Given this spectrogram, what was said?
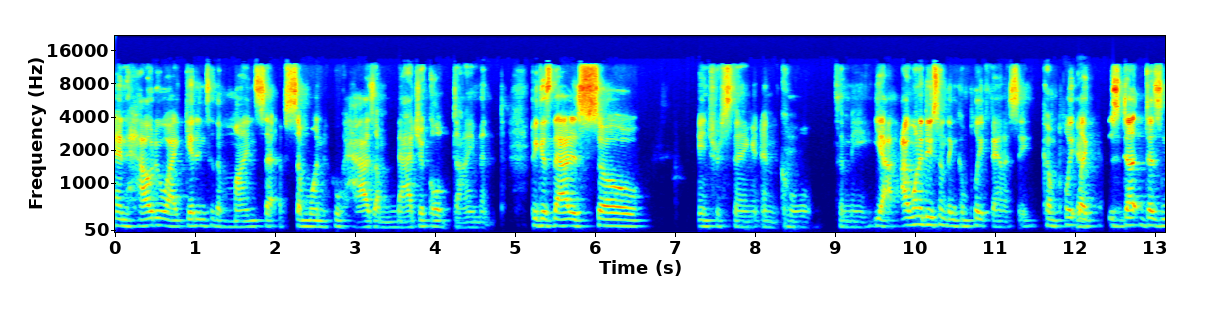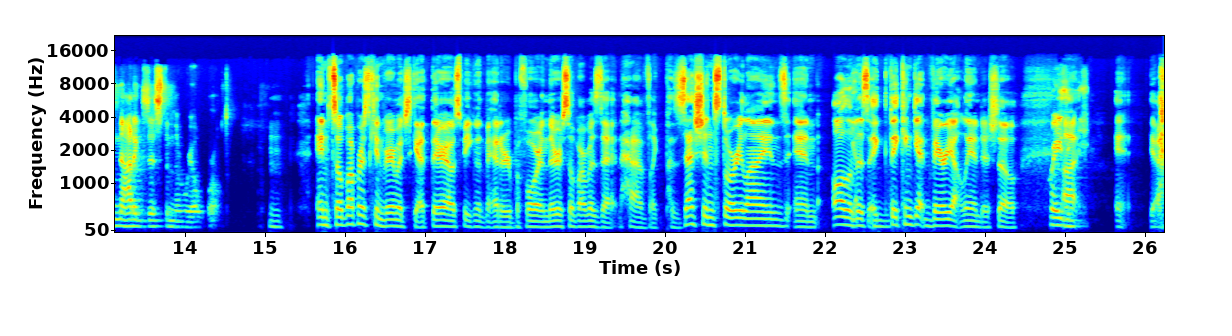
And how do I get into the mindset of someone who has a magical diamond? Because that is so interesting and hmm. cool to me. Yeah, I want to do something complete fantasy, complete, yeah. like, does, does not exist in the real world. Mm and soap operas can very much get there. I was speaking with my editor before, and there are soap operas that have like possession storylines and all of this. they can get very outlandish. So crazy. Uh, eh, yeah.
